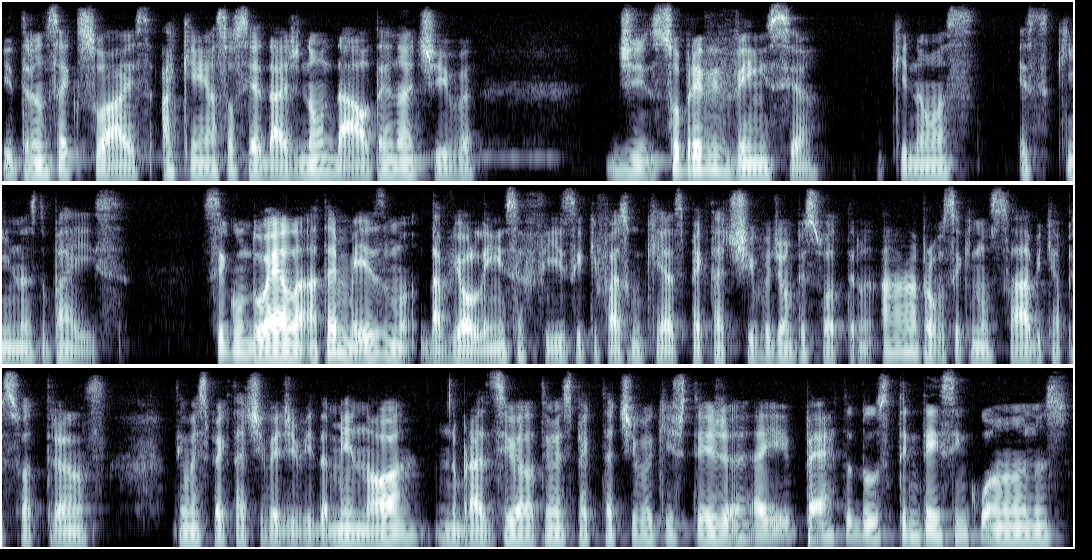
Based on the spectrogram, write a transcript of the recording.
e transexuais, a quem a sociedade não dá alternativa de sobrevivência que não as esquinas do país. Segundo ela, até mesmo da violência física que faz com que a expectativa de uma pessoa trans. Ah, para você que não sabe que a pessoa trans tem uma expectativa de vida menor, no Brasil ela tem uma expectativa que esteja aí perto dos 35 anos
